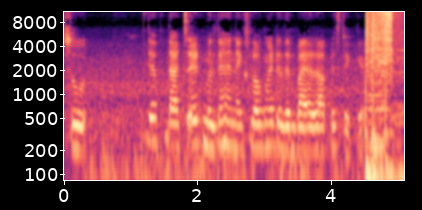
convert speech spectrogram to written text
सो दैट्स इट मिलते हैं नेक्स्ट व्लॉग में. टिल देन बाय अल्लाह हाफिज़ टेक केयर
